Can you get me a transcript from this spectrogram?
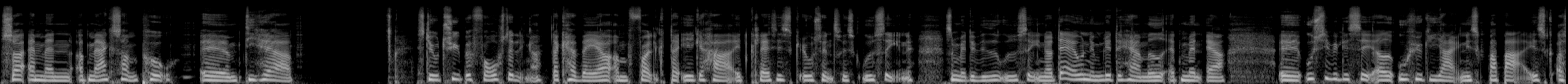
så er man opmærksom på øhm, de her stereotype forestillinger, der kan være om folk, der ikke har et klassisk eurocentrisk udseende, som er det hvide udseende. Og det er jo nemlig det her med, at man er øh, usiviliseret, uhygiejnisk, barbarisk og,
